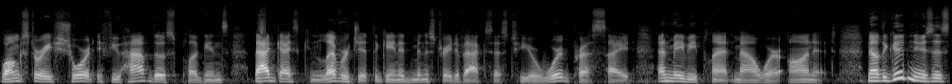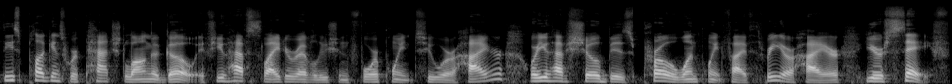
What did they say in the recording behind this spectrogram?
Long story short, if you have those plugins, bad guys can leverage it to gain administrative access to your WordPress site and maybe plant malware on it. Now the good news is these plugins were patched long ago. If you have Slider Revolution 4.2 or higher, or you have Showbiz Pro 1.53 or higher, you're safe.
